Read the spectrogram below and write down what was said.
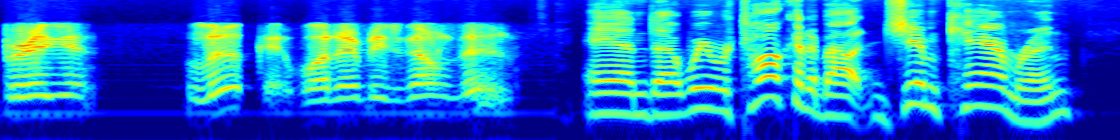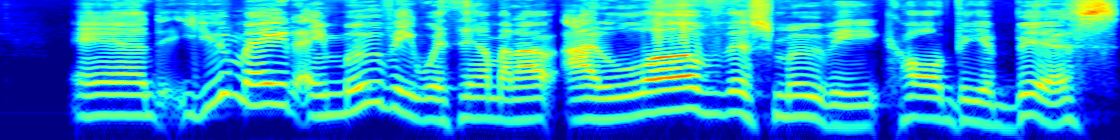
brilliant look at whatever he's going to do. And uh, we were talking about Jim Cameron, and you made a movie with him, and I, I love this movie called The Abyss.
